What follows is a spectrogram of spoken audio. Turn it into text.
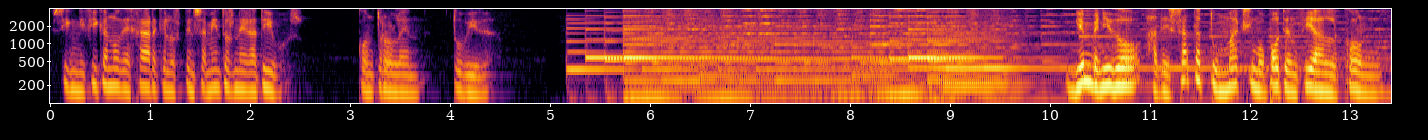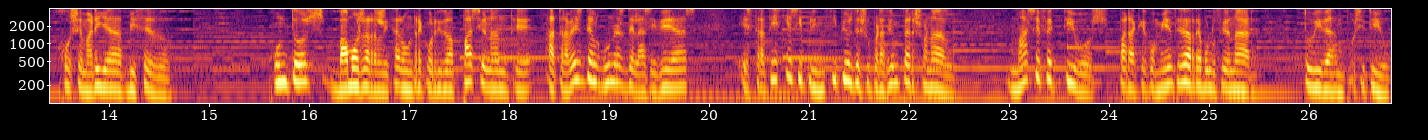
Significa no dejar que los pensamientos negativos controlen tu vida. Bienvenido a Desata tu máximo potencial con José María Vicedo. Juntos vamos a realizar un recorrido apasionante a través de algunas de las ideas, estrategias y principios de superación personal más efectivos para que comiences a revolucionar tu vida en positivo.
